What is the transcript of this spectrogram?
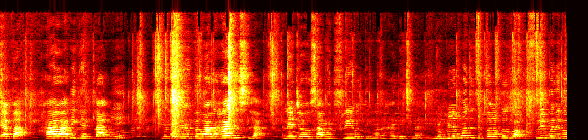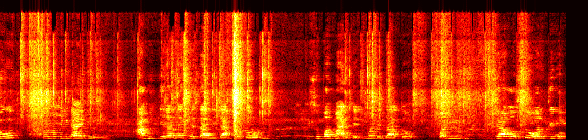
या पा हा आधी घेतला आम्ही. मग त्याच्यानंतर मला हा दिसला. आणि याच्यावर सामान फ्री होती मला हा घेतला मी. मम्मीला म्हणत होते तो नको आपण फ्रीमध्ये बघू. पण मम्मीने काय ऐकलं नाही. आम्ही किराणा घेताना जास्त करून सुपर मार्केटमध्ये जातो. पण ज्या वस्तूवरती व-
